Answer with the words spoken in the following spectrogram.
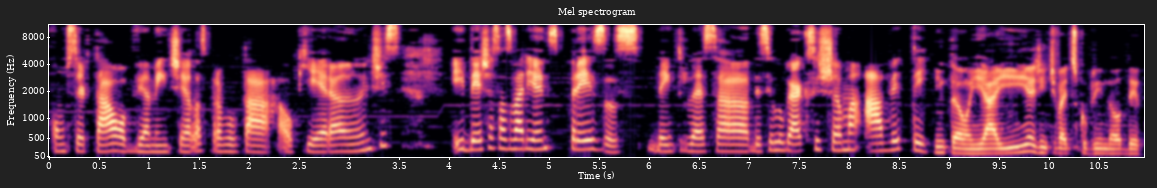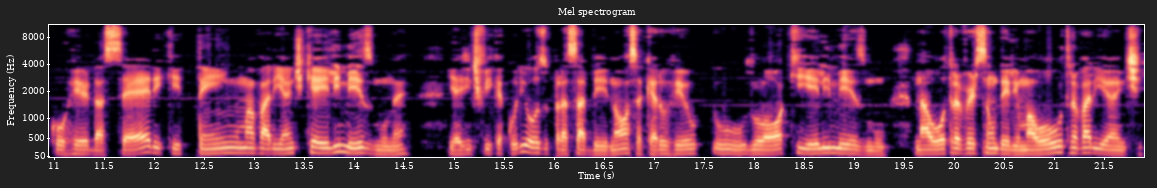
consertar, obviamente, elas para voltar ao que era antes e deixa essas variantes presas dentro dessa, desse lugar que se chama AVT. Então, e aí a gente vai descobrindo ao decorrer da série que tem uma variante que é ele mesmo, né? E a gente fica curioso para saber, nossa, quero ver o, o, Loki ele mesmo, na outra versão dele, uma outra variante.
